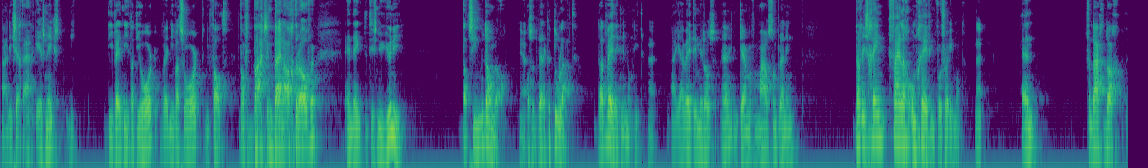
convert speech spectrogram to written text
nou die zegt eigenlijk eerst niks. Die, die weet niet wat hij hoort, weet niet wat ze hoort. Die valt van verbazing bijna achterover en denkt, het is nu juni. Dat zien we dan wel, Ja. als het werken toelaat. Dat weet ik nu nog niet. Nee. Nou, jij weet inmiddels, hè, in termen van milestone planning, dat is geen veilige omgeving voor zo iemand. Nee. En vandaag de dag eh,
